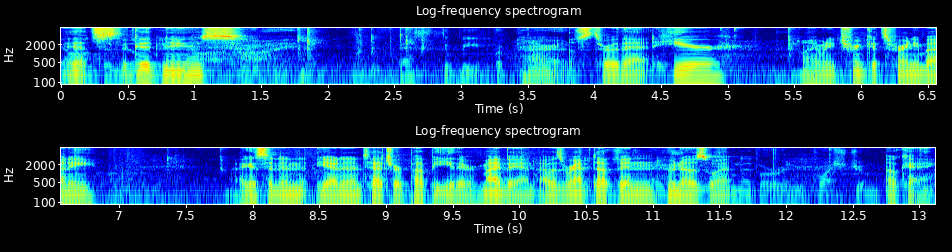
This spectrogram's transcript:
That's the good news. Best to be prepared. Alright, let's throw that here. Don't have any trinkets for anybody. I guess I didn't. Yeah, I didn't attach our puppy either. My bad. I was wrapped up in who knows what. Okay.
